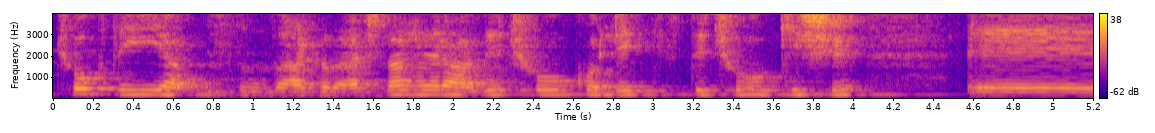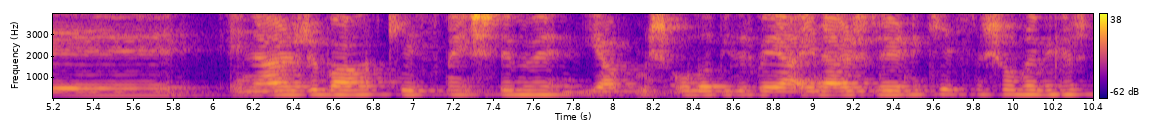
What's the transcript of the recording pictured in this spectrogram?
Çok da iyi yapmışsınız arkadaşlar. Herhalde çoğu kolektifte çoğu kişi e, enerji bağ kesme işlemi yapmış olabilir veya enerjilerini kesmiş olabilir.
